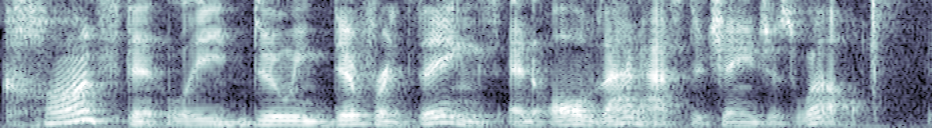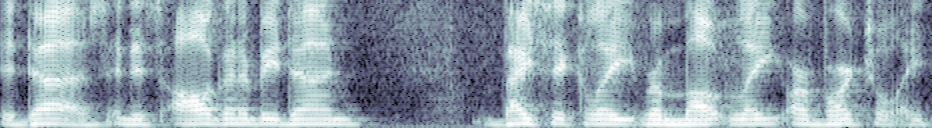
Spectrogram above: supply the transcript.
constantly mm-hmm. doing different things, and all that has to change as well. It does, and it's all going to be done basically remotely or virtually.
